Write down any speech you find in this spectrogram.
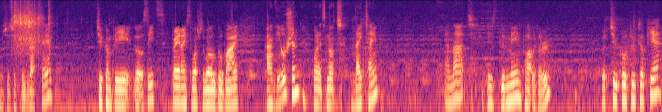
which is just the exact same. Two comfy little seats. Very nice to watch the world go by. And the ocean when it's not nighttime. And that is the main part of the room. Got two cold hooks up here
